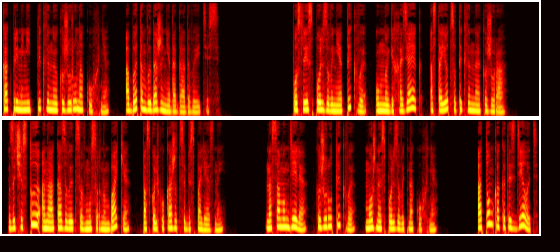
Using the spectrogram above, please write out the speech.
Как применить тыквенную кожуру на кухне? Об этом вы даже не догадываетесь. После использования тыквы у многих хозяек остается тыквенная кожура. Зачастую она оказывается в мусорном баке, поскольку кажется бесполезной. На самом деле, кожуру тыквы можно использовать на кухне. О том, как это сделать,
